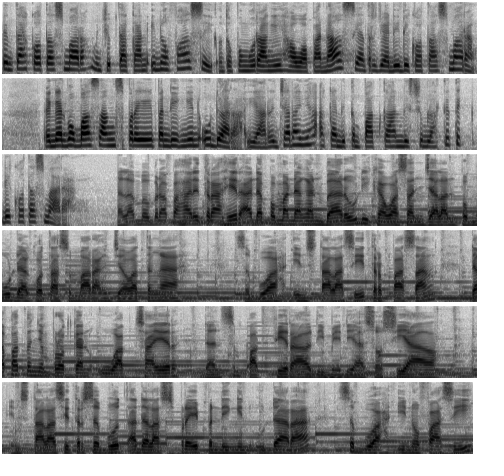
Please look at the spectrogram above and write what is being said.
Pemerintah Kota Semarang menciptakan inovasi untuk mengurangi hawa panas yang terjadi di Kota Semarang dengan memasang spray pendingin udara yang rencananya akan ditempatkan di sejumlah titik di Kota Semarang. Dalam beberapa hari terakhir ada pemandangan baru di kawasan Jalan Pemuda Kota Semarang, Jawa Tengah. Sebuah instalasi terpasang dapat menyemprotkan uap cair dan sempat viral di media sosial. Instalasi tersebut adalah spray pendingin udara, sebuah inovasi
